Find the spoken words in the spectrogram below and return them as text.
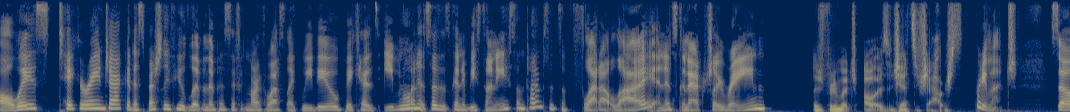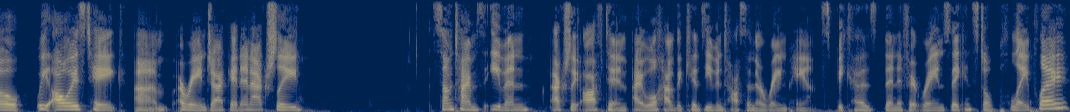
always take a rain jacket, especially if you live in the Pacific Northwest like we do, because even when it says it's going to be sunny, sometimes it's a flat out lie and it's going to actually rain There's pretty much always a chance of showers. pretty much. So we always take um, a rain jacket, and actually, sometimes even actually often I will have the kids even toss in their rain pants because then if it rains, they can still play play,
